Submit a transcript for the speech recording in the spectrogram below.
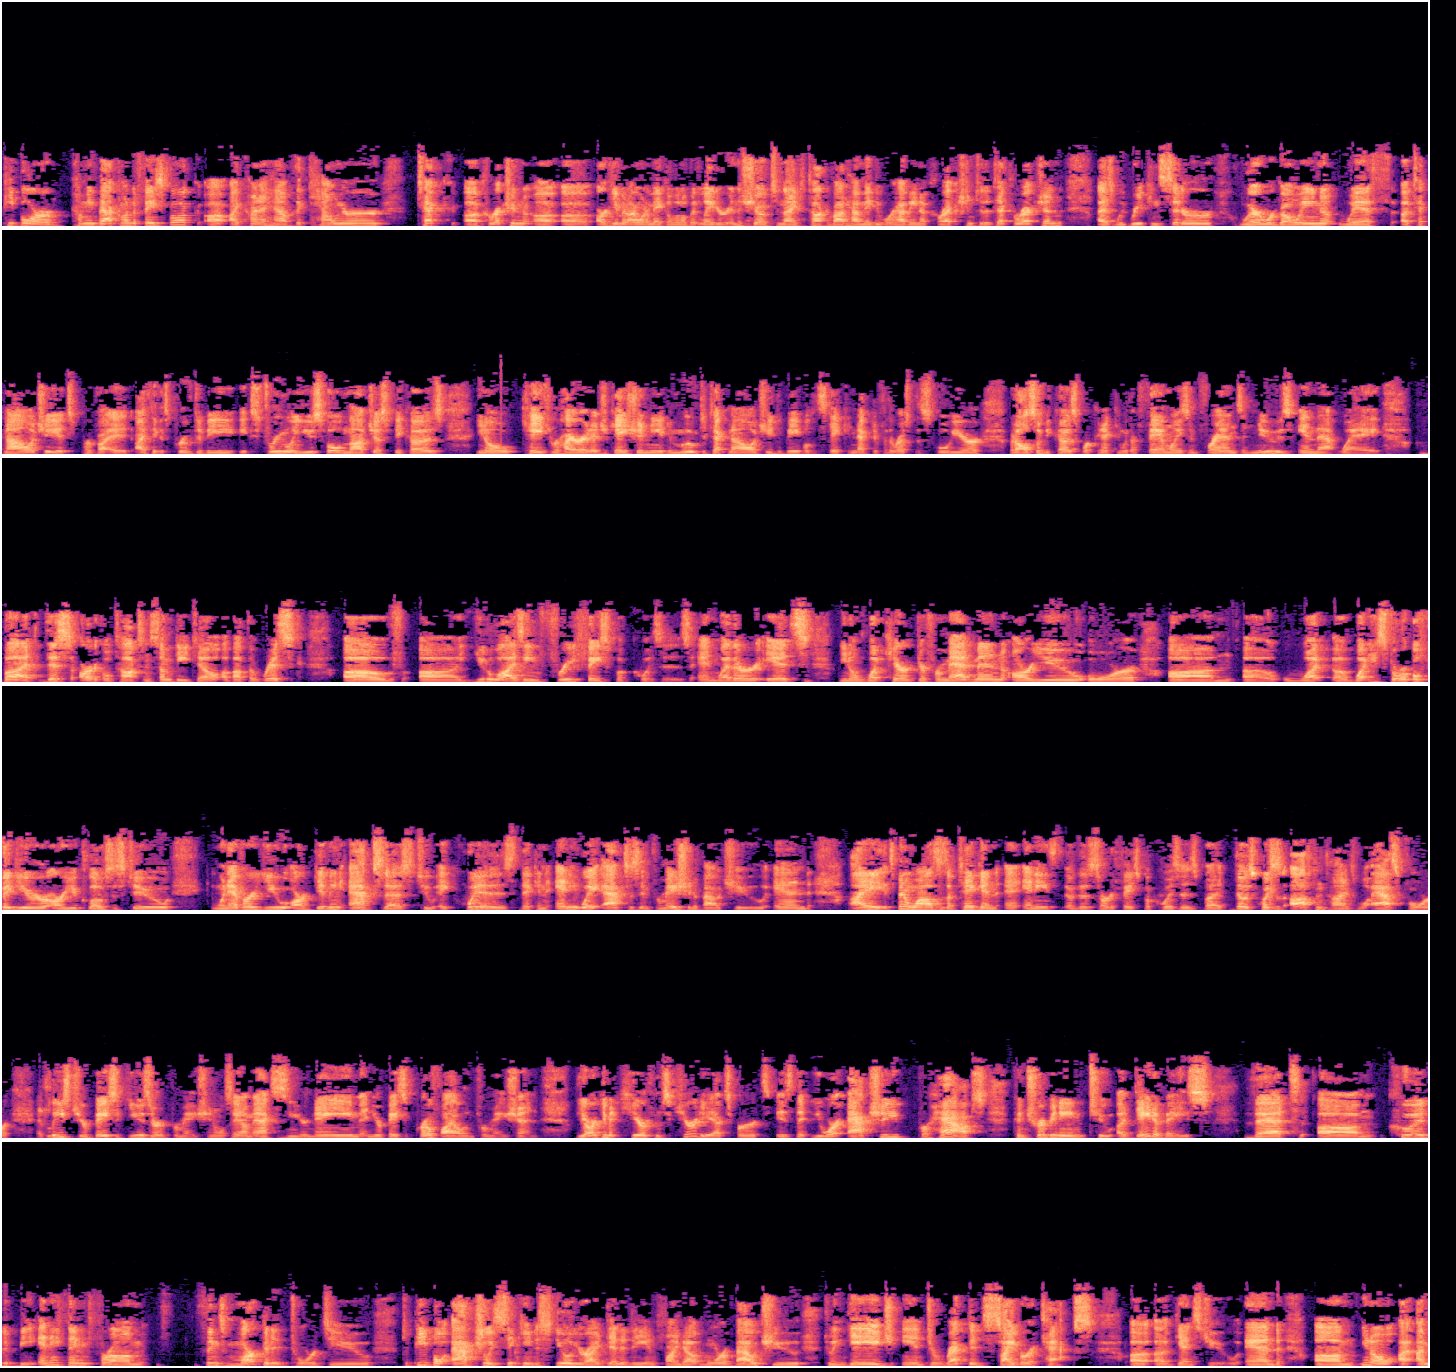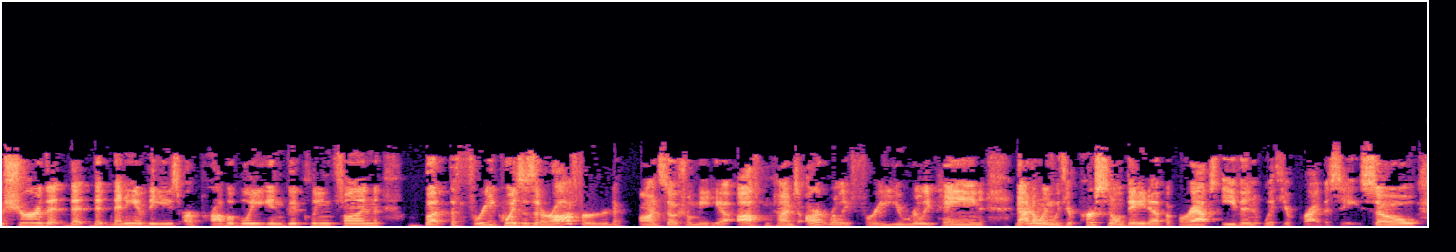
people are coming back onto Facebook. Uh, I kind of have the counter tech uh, correction uh, uh, argument I want to make a little bit later in the show tonight to talk about how maybe we're having a correction to the tech correction as we reconsider where we're going with technology. It's provide I think it's proved to be extremely useful, not just because you know K through higher ed education needed to move to technology to be able to stay connected for the rest of the school year, but also because we're connecting with our families and friends and news in that way. But this article talks in some detail about the risk of uh, utilizing free Facebook quizzes, and whether it's you know what character for Mad Men are you, or um, uh, what uh, what historical figure are you closest to, whenever you are giving access to a quiz that can anyway access information about you, and I, it's been a while since I've taken any of those sort of Facebook quizzes, but those quizzes oftentimes will ask for at least your basic user information. Will say I'm accessing your name and your basic profile information. The argument here from security experts is that you are actually perhaps contributing to a database that um, could be anything from things marketed towards you to people actually seeking to steal your identity and find out more about you to engage in directed cyber attacks. Uh, against you. And, um, you know, I, am sure that, that, that many of these are probably in good, clean fun, but the free quizzes that are offered on social media oftentimes aren't really free. You're really paying not only with your personal data, but perhaps even with your privacy. So,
